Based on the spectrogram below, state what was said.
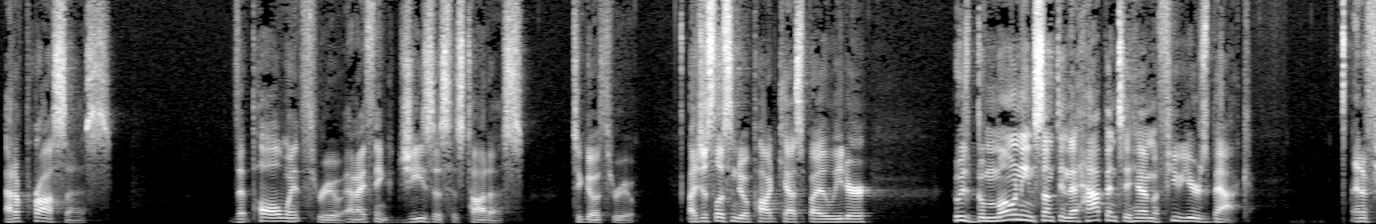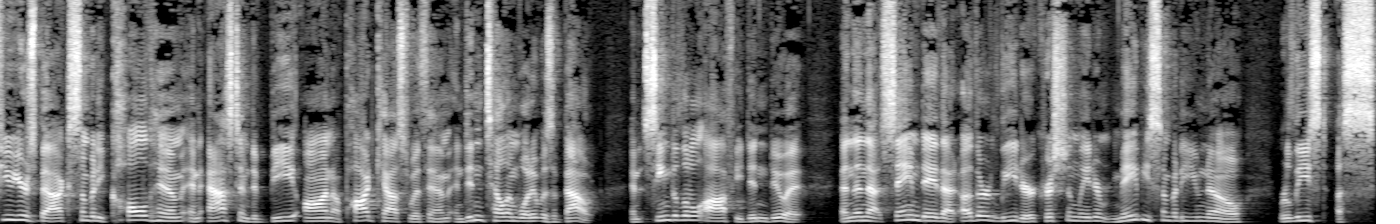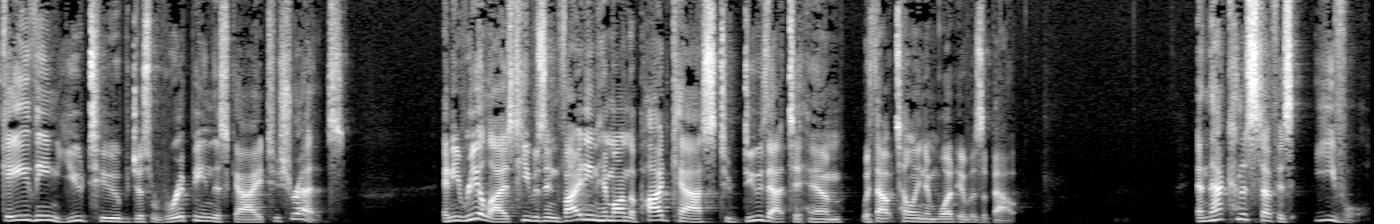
at a process that Paul went through, and I think Jesus has taught us to go through. I just listened to a podcast by a leader who was bemoaning something that happened to him a few years back. And a few years back, somebody called him and asked him to be on a podcast with him and didn't tell him what it was about. And it seemed a little off. He didn't do it. And then that same day, that other leader, Christian leader, maybe somebody you know, released a scathing YouTube just ripping this guy to shreds. And he realized he was inviting him on the podcast to do that to him without telling him what it was about. And that kind of stuff is evil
